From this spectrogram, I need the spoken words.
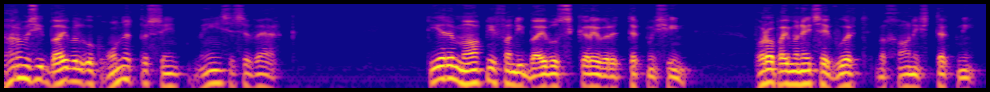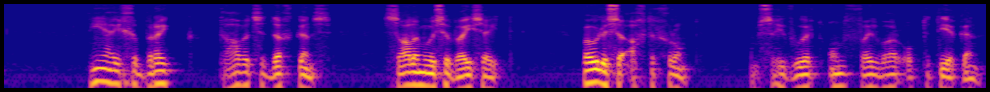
Daarom is die Bybel ook 100% mense se werk. Die Here maak nie van die Bybelskrywer 'n tikmasjien waarop hy maar net sy woord meganies tik nie. Nee, hy gebruik Dawid se digkuns, Salomo se wysheid, Paulus se agtergrond om sy woord onfeilbaar op te teken.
